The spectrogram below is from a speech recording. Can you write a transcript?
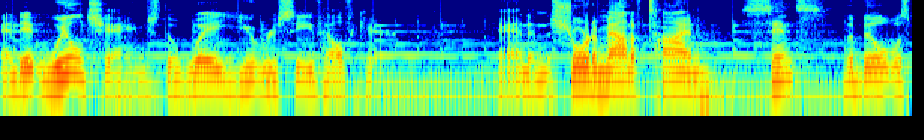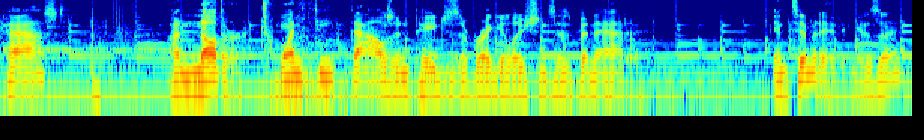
and it will change the way you receive health care. And in the short amount of time since the bill was passed, another 20,000 pages of regulations has been added. Intimidating, isn't it?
